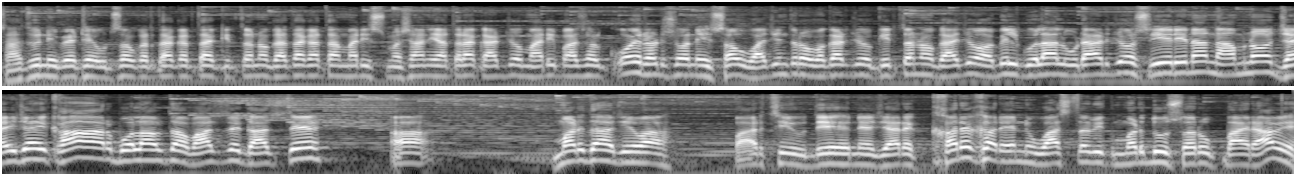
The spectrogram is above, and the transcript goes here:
સાધુની પેઠે ઉત્સવ કરતા કરતા કીર્તનો ગાતા ગાતા મારી સ્મશાન યાત્રા કાઢજો. મારી પાછળ કોઈ રડશો નહીં. સૌ વાજિંત્રો વગાડજો, કીર્તનો ગાજો, અબિલ ગુલાલ ઉડાડજો. શિરીના નામનો જય જયકાર બોલાવતા વાજતે ગાજતે આ મળદા જેવા પાર્થિવ દેહને જ્યારે ખરેખર એનું વાસ્તવિક મળદું સ્વરૂપ બહાર આવે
